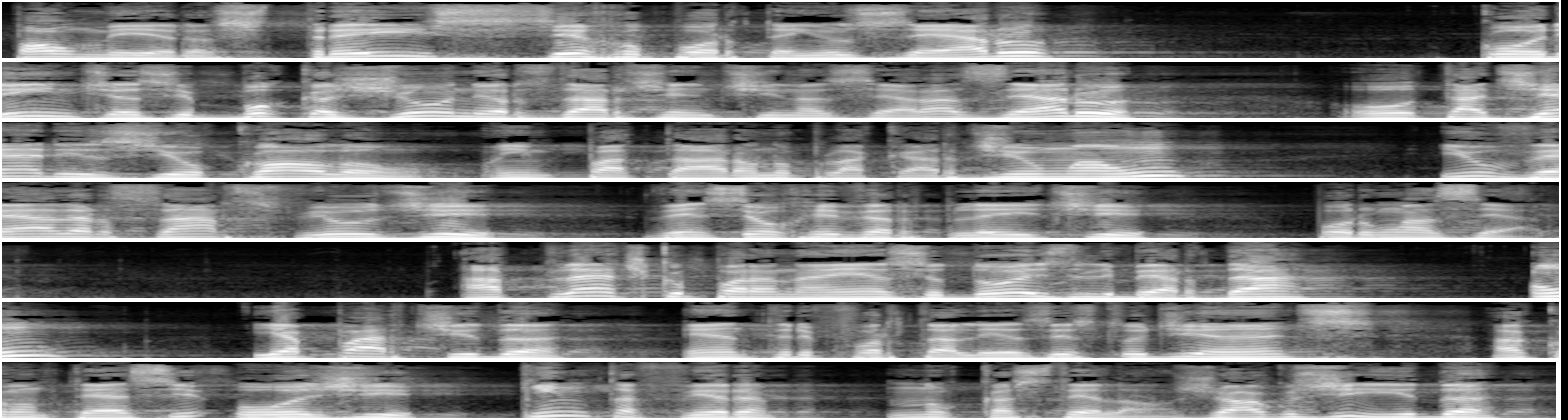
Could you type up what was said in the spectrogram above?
Palmeiras 3, Cerro Portenho 0. Corinthians e Boca Juniors da Argentina 0 a 0. O Tajeres e o Colon empataram no placar de 1 a 1 e o Weller Sarsfield venceu o River Plate por 1 a 0. Atlético Paranaense 2, Liberdade 1 e a partida entre Fortaleza e Estudiantes acontece hoje, quinta-feira, no Castelão. Jogos de ida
